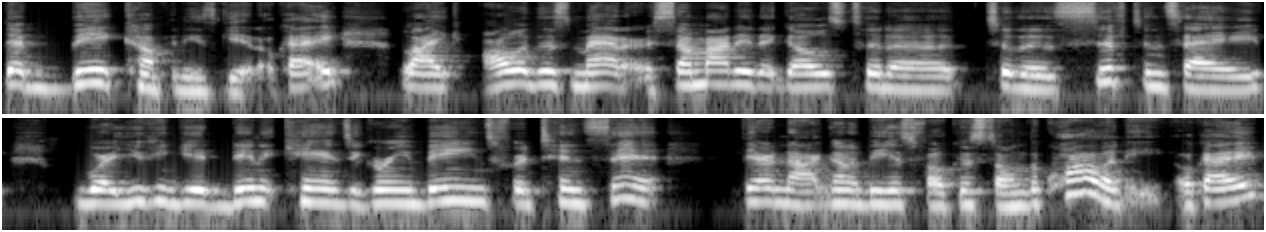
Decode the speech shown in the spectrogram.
that big companies get okay? Like all of this matters. Somebody that goes to the to the sift and save where you can get dented cans of green beans for 10 cent they're not going to be as focused on the quality okay?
